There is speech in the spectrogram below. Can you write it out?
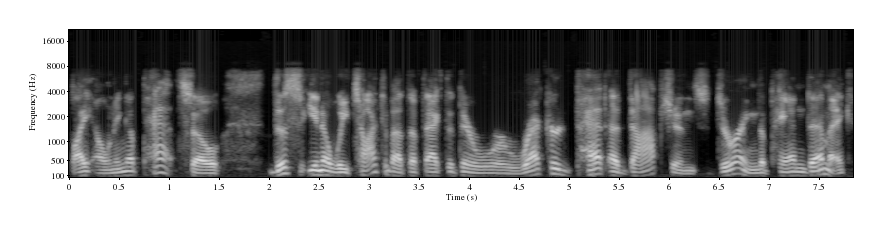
by owning a pet. So this, you know, we talked about the fact that there were record pet adoptions during the pandemic,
